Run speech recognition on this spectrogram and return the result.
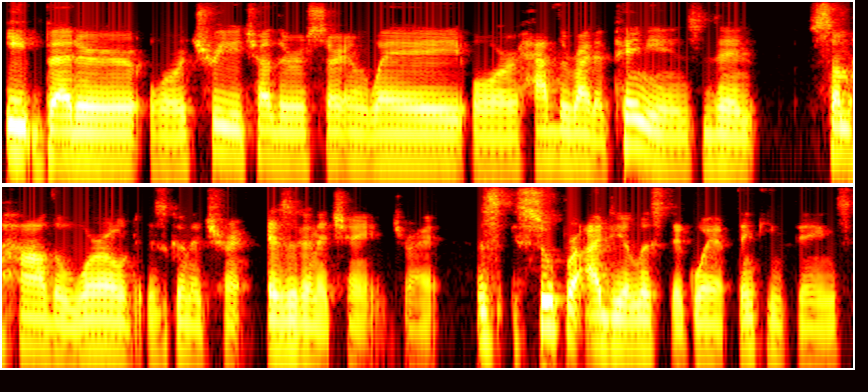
eat better or treat each other a certain way or have the right opinions, then somehow the world is going to tra- is going to change, right? It's super idealistic way of thinking things.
